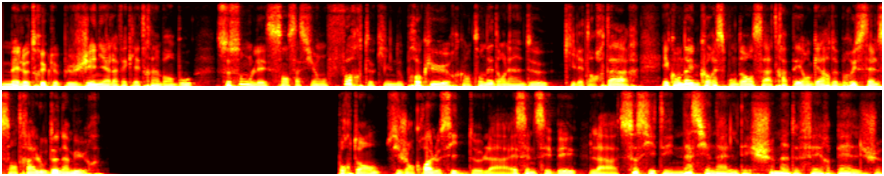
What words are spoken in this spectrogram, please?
Mais le truc le plus génial avec les trains bambou, ce sont les sensations fortes qu'ils nous procurent quand on est dans l'un d'eux, qu'il est en retard, et qu'on a une correspondance à attraper en gare de Bruxelles Centrale ou de Namur. Pourtant, si j'en crois le site de la SNCB, la Société nationale des chemins de fer belges,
